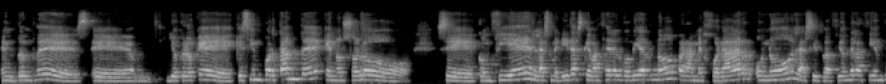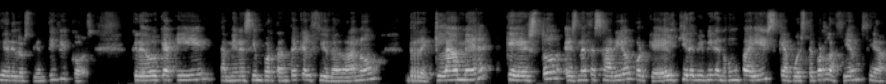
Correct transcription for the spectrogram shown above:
Entonces, eh, yo creo que, que, es importante que no solo se confíe en las medidas que va a hacer el gobierno para mejorar o no la situación de la ciencia y de los científicos. Creo que aquí también es importante que el ciudadano reclame que esto es necesario porque él quiere vivir en un país que apueste por la ciencia,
